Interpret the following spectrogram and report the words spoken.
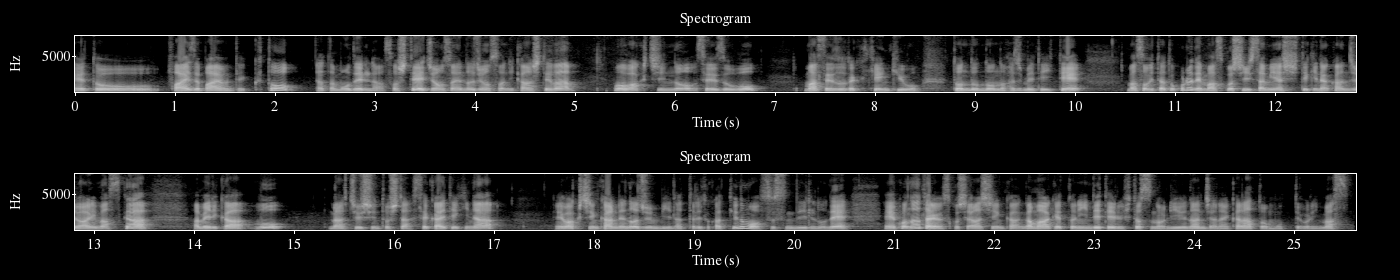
えーと、ファイザー・バイオンテックとあとはモデルナそしてジョンソン・エンド・ジョンソンに関してはもうワクチンの製造をまあ、製造とか研究をどんどんどんどん始めていて、まあ、そういったところでまあ少し勇み足的な感じはありますがアメリカをまあ中心とした世界的なワクチン関連の準備だったりとかっていうのも進んでいるので、えこの辺りは少し安心感がマーケットに出ている一つの理由なんじゃないかなと思っております。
